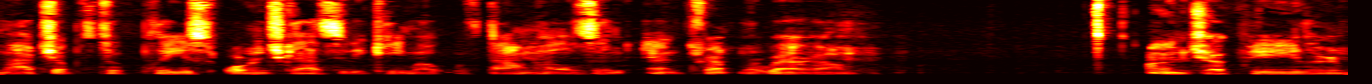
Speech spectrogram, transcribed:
matchups took place. Orange Cassidy came out with Danhausen and Trent Beretta and Chuck Taylor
